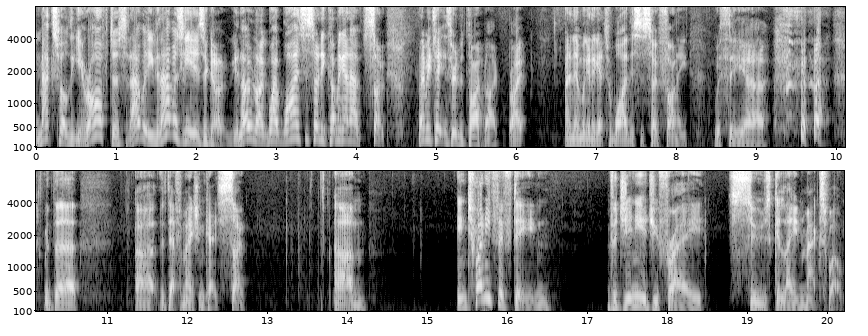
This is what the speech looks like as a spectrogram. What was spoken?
Maxwell the year after. So that was, even that was years ago. You know, like why? Why is this only coming out now? So let me take you through the timeline, right? and then we're going to get to why this is so funny with the uh, with the uh, the defamation case. So, um, in 2015, Virginia Giuffre sues Ghislaine Maxwell.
